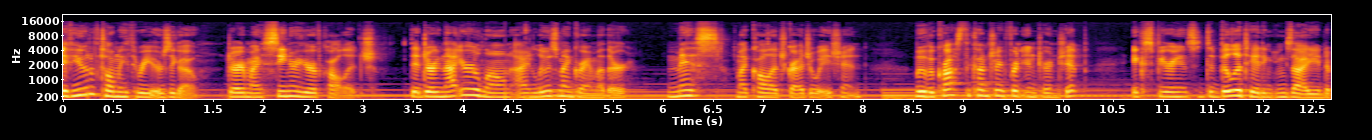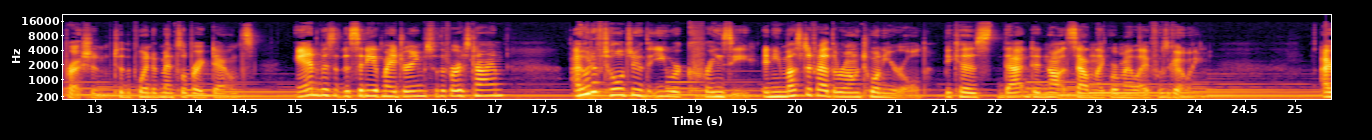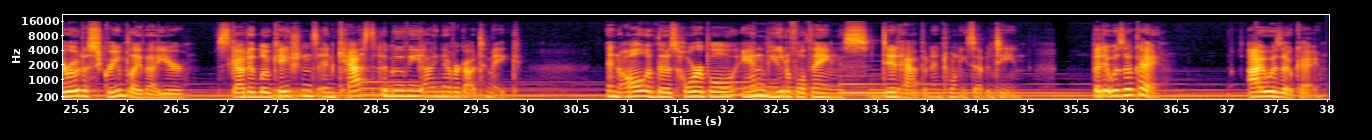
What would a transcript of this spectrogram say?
If you would have told me three years ago, during my senior year of college, that during that year alone I'd lose my grandmother, miss my college graduation, move across the country for an internship, experience debilitating anxiety and depression to the point of mental breakdowns, and visit the city of my dreams for the first time, I would have told you that you were crazy and you must have had the wrong 20 year old, because that did not sound like where my life was going. I wrote a screenplay that year, scouted locations, and casted a movie I never got to make. And all of those horrible and beautiful things did happen in 2017. But it was okay. I was okay.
